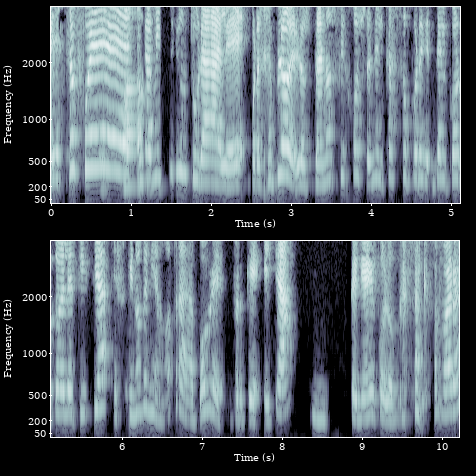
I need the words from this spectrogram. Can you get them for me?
eso fue también coyuntural, ¿eh? Por ejemplo, los planos fijos en el caso e, del corto de Leticia es que no tenían otra, la pobre, porque ella tenía que colocar la cámara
